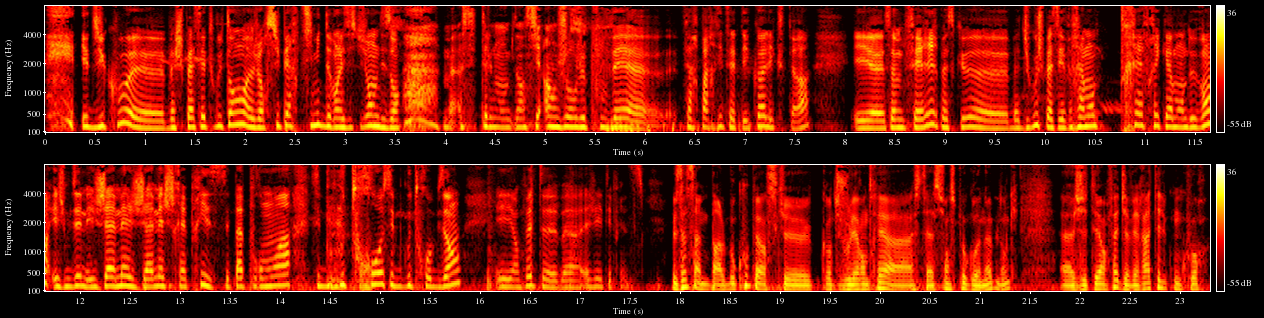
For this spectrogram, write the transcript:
et du coup, euh, bah, je passais tout le temps genre super timide devant les étudiants en me disant oh, bah, c'est tellement bien si un jour je pouvais faire partie de cette école, etc. Et ça me fait rire parce que bah, du coup, je passais vraiment très fréquemment devant et je me disais mais jamais, jamais je serais prise. C'est pas pour moi. C'est beaucoup trop, c'est beaucoup trop bien. Et en fait, bah, j'ai été prise. Mais ça, ça me parle beaucoup parce que quand je voulais rentrer à, c'était à Sciences Po Grenoble, donc j'étais en fait, j'avais raté le concours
